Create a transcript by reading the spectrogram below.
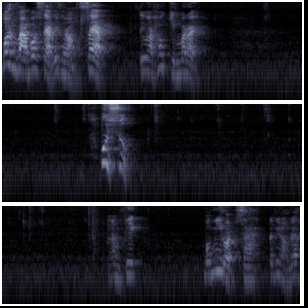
บ่อนหวานบ่แซ่บพี่น้องแซ่บที่ว่าเฮากินบ่ได้อุ้ยสุกน้ำพริกบ่มีรสชาติเด้อพี่น้องเด้อ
